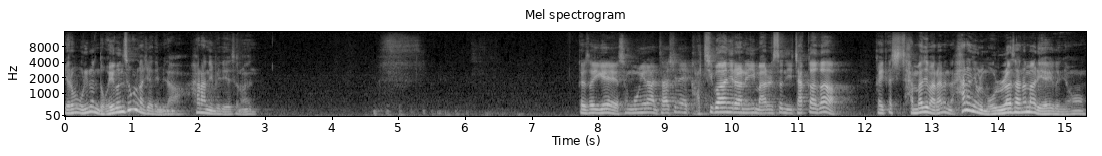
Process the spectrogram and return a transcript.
여러분, 우리는 노예 근성을 가져야 됩니다. 하나님에 대해서는. 그래서 이게 성공이란 자신의 가치관이라는 이 말을 쓴 이 작가가 그러니까 한마디 말하면 하나님을 몰라서 하는 말이에요, 이건요.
